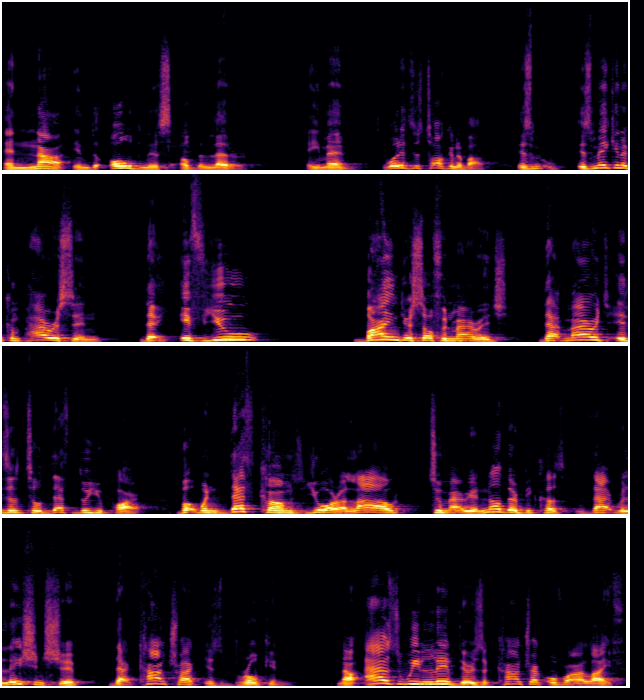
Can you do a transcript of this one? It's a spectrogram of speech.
and not in the oldness of the letter. Amen. What is this talking about? Is, is making a comparison that if you bind yourself in marriage, that marriage is until death do you part. But when death comes, you are allowed to marry another because that relationship, that contract is broken. Now, as we live, there is a contract over our life.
